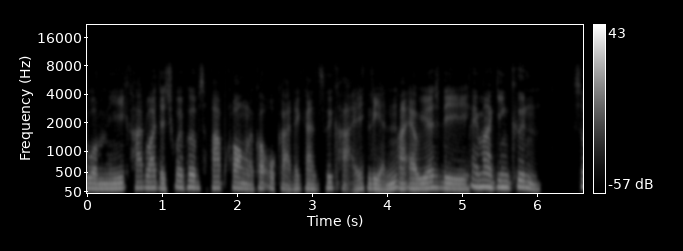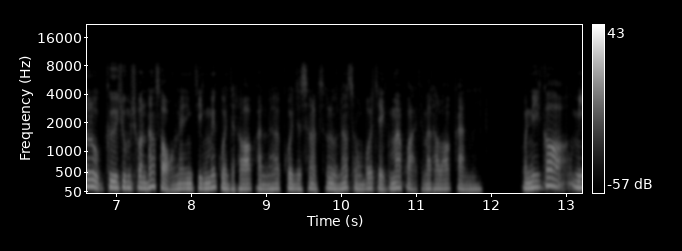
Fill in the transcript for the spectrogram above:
รวมนี้คาดว่าจะช่วยเพิ่มสภาพคล่อง แล้วก็โอกาสในการซื้อขายเหรียญ RLUSD ให้มากยิ่งขึ้นสรุปคือชุมชนทั้ง2เนี่ยจริงๆ ไม่ควรจะทะเลาะกันนะครับควรจะสนับสนุนทั้ง2พรเจกต์มากกว่าจะมาทะเลาะกัน วันนี้ก็มี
